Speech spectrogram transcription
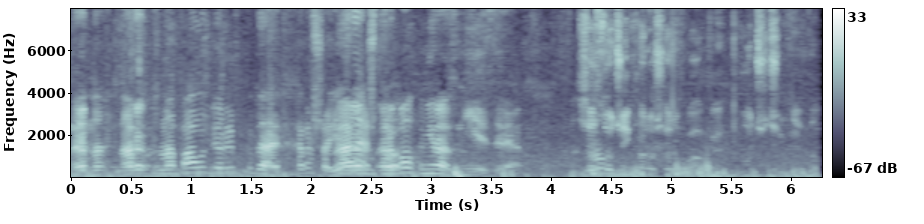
На, на- на- рыб- на палубе рыбку, да, это хорошо. Я На знаю, что... рыбалку ни разу не ездили. Сейчас Ну. очень хорошая рыбалка, лучше, чем летом.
